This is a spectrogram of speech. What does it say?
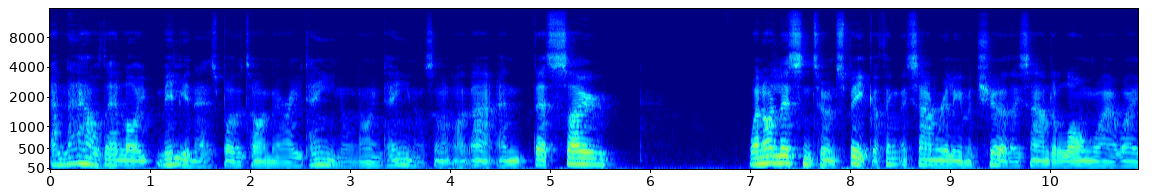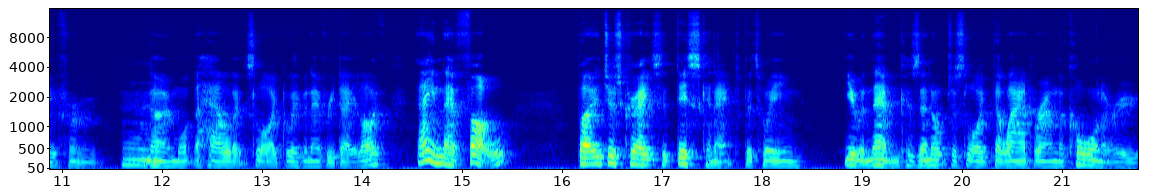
And now they're like millionaires by the time they're 18 or 19 or something like that. And they're so. When I listen to them speak, I think they sound really immature. They sound a long way away from Mm. knowing what the hell it's like living everyday life. It ain't their fault, but it just creates a disconnect between you and them because they're not just like the lad round the corner who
